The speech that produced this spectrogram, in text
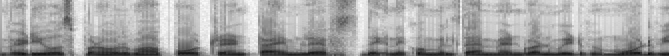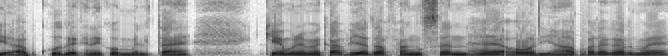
videos panorama portrait time lapse देखने को मिलता है। मैनुअल मीड मोड भी आपको देखने को मिलता है। कैमरे में काफ़ी ज़्यादा फ़ंक्शन है। और यहाँ पर अगर मैं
